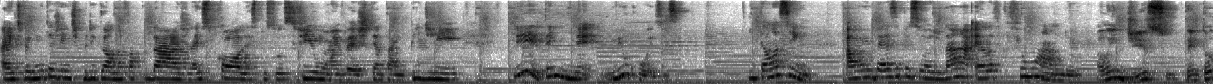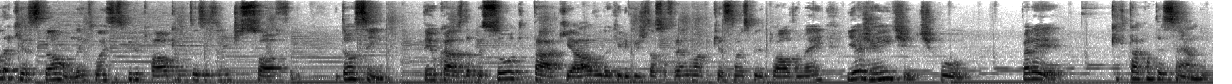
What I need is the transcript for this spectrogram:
A gente vê muita gente brigando na faculdade, na escola, as pessoas filmam ao invés de tentar impedir. E tem mil coisas. Então, assim, ao invés da pessoa ajudar, ela fica filmando. Além disso, tem toda a questão da influência espiritual que muitas vezes a gente sofre. Então, assim, tem o caso da pessoa que tá, que alvo daquele vídeo, tá sofrendo uma questão espiritual também, e a gente, tipo, peraí, o que que tá acontecendo?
